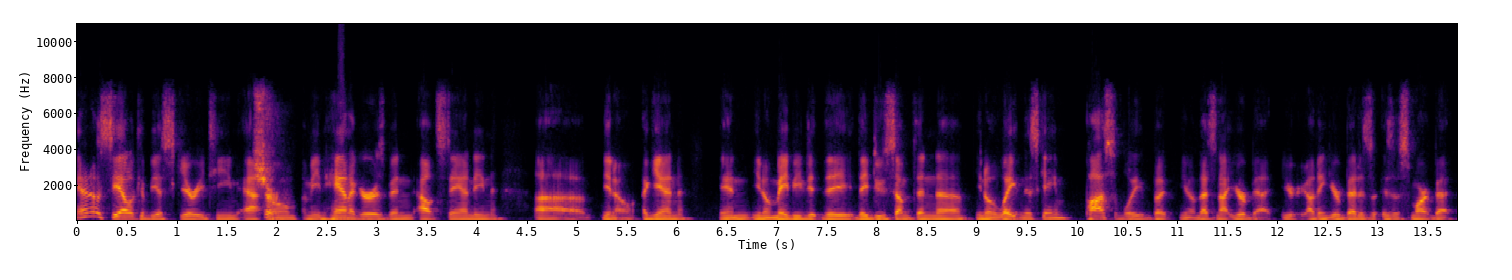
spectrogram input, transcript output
And I know Seattle could be a scary team at sure. home. I mean, Haniger has been outstanding. Uh, you know, again, and you know maybe they they do something uh, you know late in this game, possibly, but you know that's not your bet. Your, I think your bet is is a smart bet.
